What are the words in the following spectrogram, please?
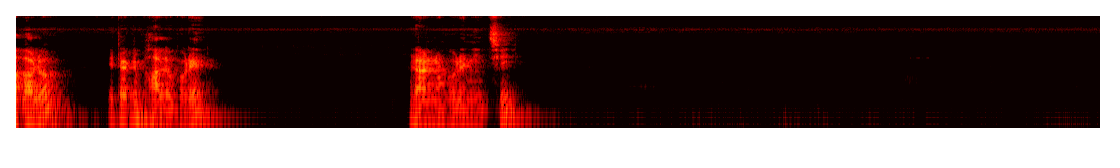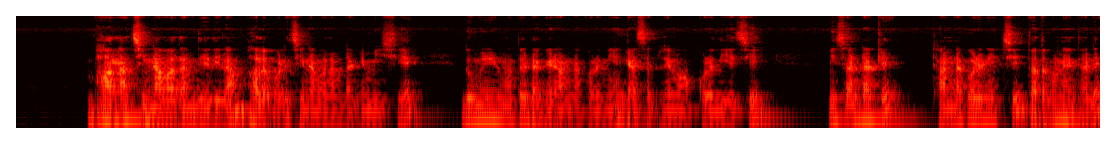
আবারও এটাকে ভালো করে রান্না করে নিচ্ছি। ভাঙা বাদাম দিয়ে দিলাম, ভালো করে বাদামটাকে মিশিয়ে। দু মিনিট মতো এটাকে রান্না করে নিয়ে গ্যাসের ফ্লেম অফ করে দিয়েছি। মিশ্রণটাকে ঠান্ডা করে নিচ্ছি, ততক্ষণ এধারে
